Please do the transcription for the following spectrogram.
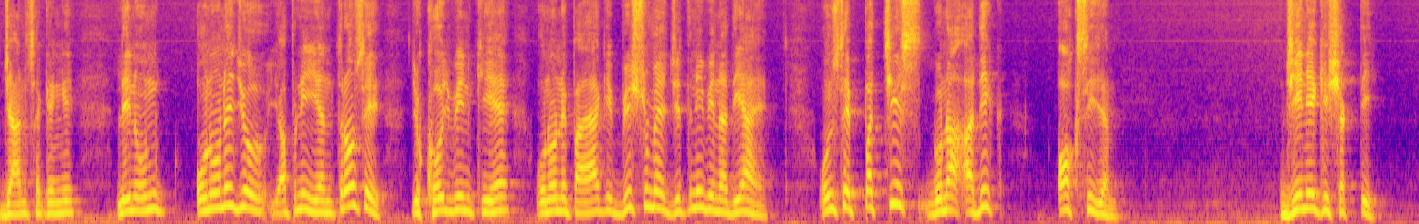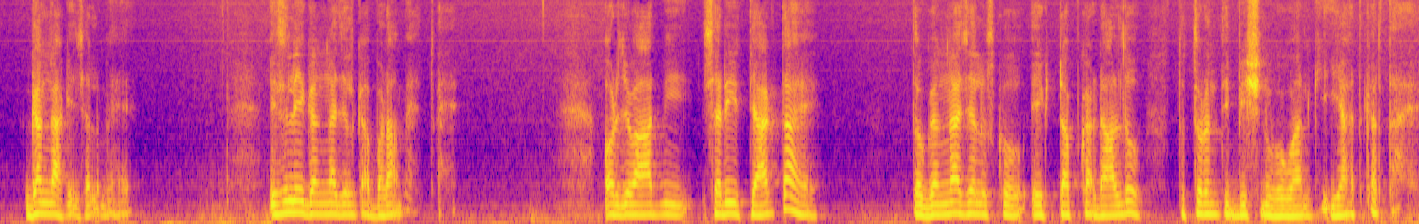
जान सकेंगे, लेकिन उन, उन्होंने जो अपनी यंत्रों से जो खोजबीन की है, उन्होंने पाया कि विश्व में जितनी भी नदियाँ हैं, उनसे 25 गुना अधिक ऑक्सीजन जीने की शक्ति गंगा के जल में है। इसलिए गंगा जल का बड़ा महत्व है। और जब आदमी शरीर त्यागता है तो गंगा जल उसको एक टप का डाल दो तो तुरंत ही विष्णु भगवान की याद करता है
